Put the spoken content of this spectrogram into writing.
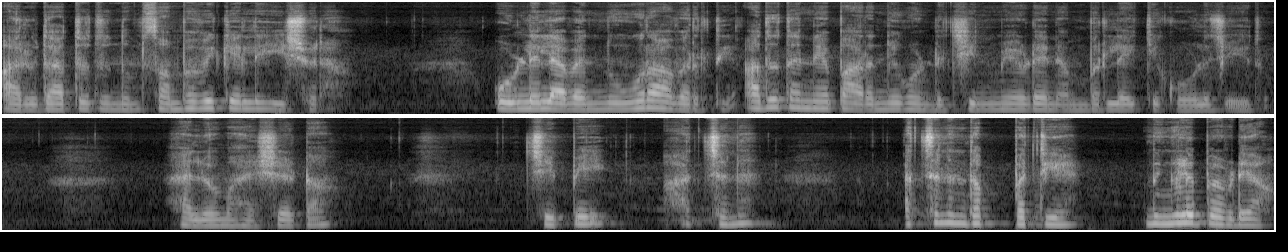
അരുതാത്തതൊന്നും സംഭവിക്കല്ലേ ഈശ്വര? ഉള്ളിൽ അവൻ നൂറാവർത്തി അത് തന്നെ പറഞ്ഞുകൊണ്ട് ചിന്മയുടെ നമ്പറിലേക്ക് കോൾ ചെയ്തു. ഹലോ മഹേഷേട്ടാ. ചിപ്പി അച്ഛന്? അച്ഛനെന്താ പറ്റിയേ? നിങ്ങളിപ്പോൾ എവിടെയാ?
